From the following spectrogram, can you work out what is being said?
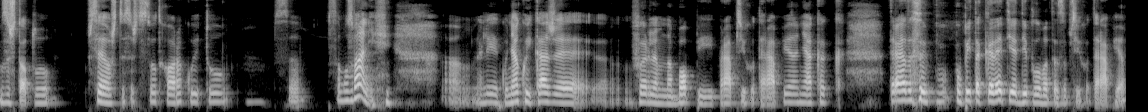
защото все още съществуват хора, които са самозвани. А, нали, ако някой каже, фърлям на Боб и правя психотерапия, някак трябва да се попита къде ти е дипломата за психотерапия.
